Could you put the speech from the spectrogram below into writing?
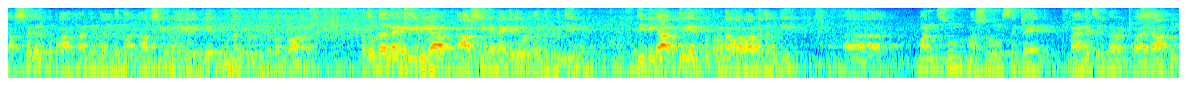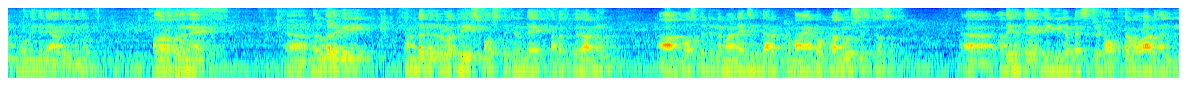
കർഷകർക്ക് പ്രാധാന്യം നൽകുന്ന കാർഷിക മേഖലയ്ക്ക് ഊന്നൽ കൊടുക്കുന്ന ഒരു പത്രമാണ്. അതുകൊണ്ട് തന്നെ ദീപിക കാർഷിക മേഖലയോട് ബന്ധപ്പെടുത്തി ദീപിക അഗ്രി എന്റർപ്രണർ അവാർഡ് നൽകി. മൺസൂൺ മഷ്റൂംസിന്റെ മാനേജിംഗ് ഡയറക്ടറായ രാഹുൽ ഗോവിന്ദിനെ ആദരിക്കുന്നു. അതോടൊപ്പം തന്നെ നിർമ്മലഗിരി കണ്ടങ്ങുന്നുള്ള ഗ്രേസ് ഹോസ്പിറ്റലിന്റെ നടത്തിപ്പുകാരനും ഹോസ്പിറ്റലിന്റെ മാനേജിംഗ് ഡയറക്ടറുമായ ഡോക്ടർ അലോഷ്യസ് ജോസഫ് അദ്ദേഹത്തെ ദീപിക ബെസ്റ്റ് ഡോക്ടർ അവാർഡ് നൽകി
